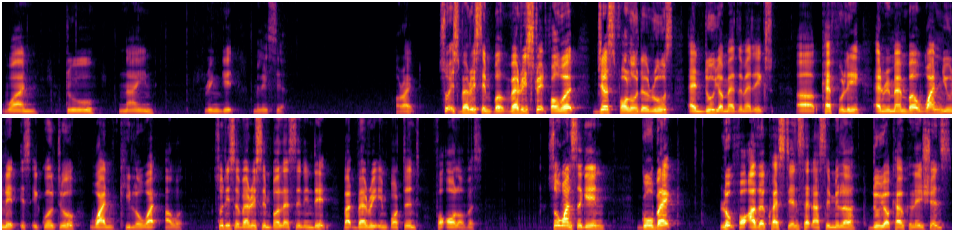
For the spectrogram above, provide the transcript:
129 ringgit Malaysia. All right? So it's very simple, very straightforward. Just follow the rules and do your mathematics uh, carefully. And remember, one unit is equal to one kilowatt hour. So this is a very simple lesson indeed, but very important for all of us. So once again, go back, look for other questions that are similar, do your calculations.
